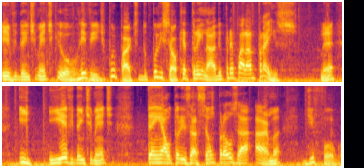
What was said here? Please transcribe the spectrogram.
Evidentemente que houve um revide por parte do policial que é treinado e preparado para isso, né? E, e evidentemente tem autorização para usar arma de fogo.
